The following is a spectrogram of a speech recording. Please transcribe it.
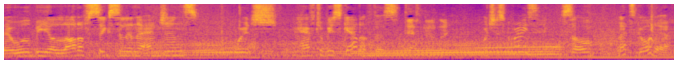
there will be a lot of six-cylinder engines which have to be scared of this, definitely which is crazy. So let's go there.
